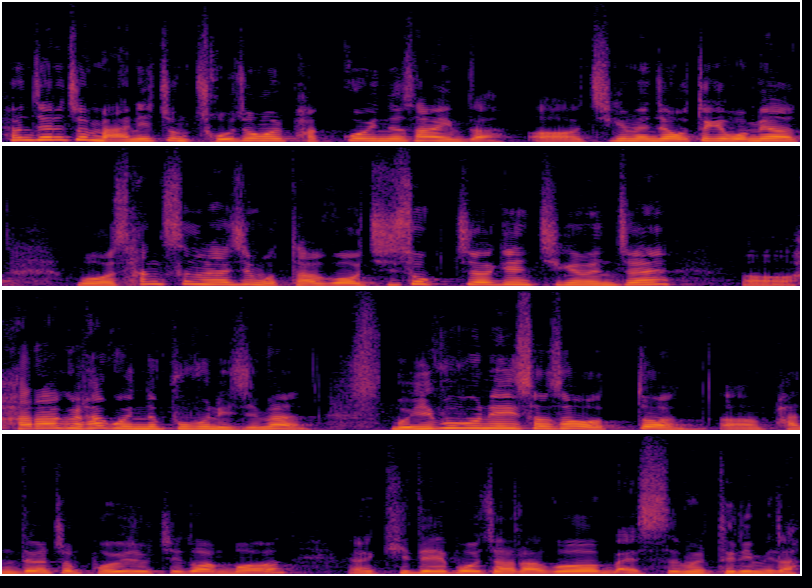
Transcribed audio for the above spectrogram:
현재는 좀 많이 좀 조정을 받고 있는 상황입니다. 어, 지금 현재 어떻게 보면 뭐 상승을 하지 못하고 지속적인 지금 현재 어, 하락을 하고 있는 부분이지만 뭐 이 부분에 있어서 어떤 어, 반등을 좀 보여줄지도 한번 어, 기대해 보자라고 말씀을 드립니다.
